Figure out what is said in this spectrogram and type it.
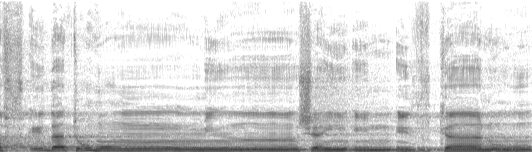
افئدتهم من شيء اذ كانوا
